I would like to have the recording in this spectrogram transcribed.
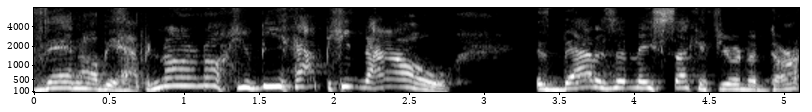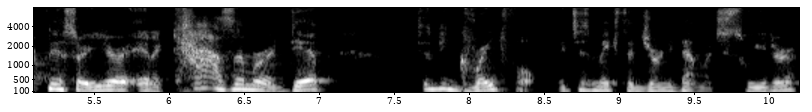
then I'll be happy. No, no, no, you be happy now. As bad as it may suck, if you're in a darkness or you're in a chasm or a dip, just be grateful. It just makes the journey that much sweeter.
